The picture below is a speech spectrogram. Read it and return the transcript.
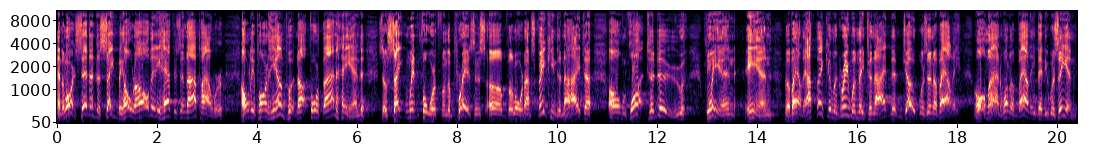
And the Lord said unto Satan, Behold, all that he hath is in thy power. Only upon him put not forth thine hand. So Satan went forth from the presence of the Lord. I'm speaking tonight uh, on what to do when in the valley. I think you'll agree with me tonight that Job was in a valley. Oh man, what a valley that he was in.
